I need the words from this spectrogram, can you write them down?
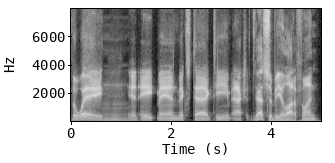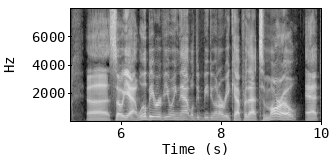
The Way in eight man mixed tag team action. That should be a lot of fun. Uh, so yeah, we'll be reviewing that. We'll do, be doing our recap for that tomorrow at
